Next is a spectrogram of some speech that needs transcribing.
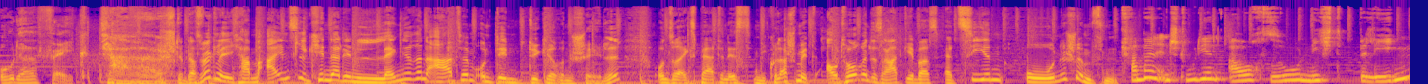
oder Fake? Tja, stimmt das wirklich? Haben Einzelkinder den längeren Atem und den dickeren Schädel? Unsere Expertin ist Nicola Schmidt, Autorin des Ratgebers Erziehen ohne Schimpfen. Kann man in Studien auch so nicht belegen.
